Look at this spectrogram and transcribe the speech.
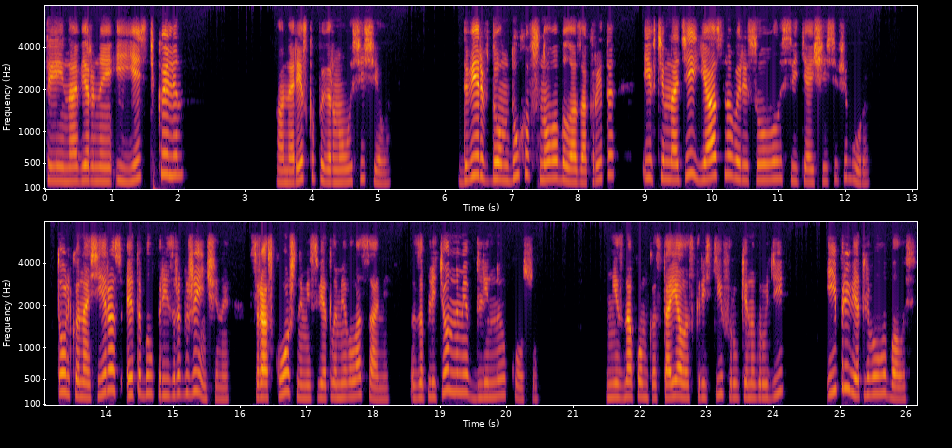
«Ты, наверное, и есть Кэлен?» Она резко повернулась и села. Дверь в дом духов снова была закрыта, и в темноте ясно вырисовывалась светящаяся фигура. Только на сей раз это был призрак женщины с роскошными светлыми волосами, заплетенными в длинную косу. Незнакомка стояла, скрестив руки на груди, и приветливо улыбалась.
